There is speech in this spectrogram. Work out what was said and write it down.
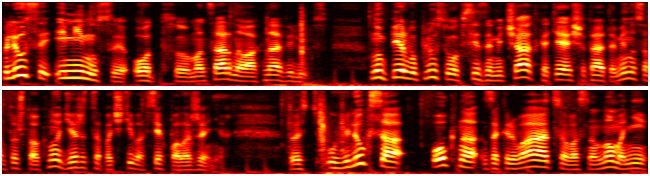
плюсы и минусы от мансардного окна Velux. Ну, первый плюс его все замечают, хотя я считаю это минусом, то, что окно держится почти во всех положениях. То есть у Велюкса окна закрываются, в основном они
